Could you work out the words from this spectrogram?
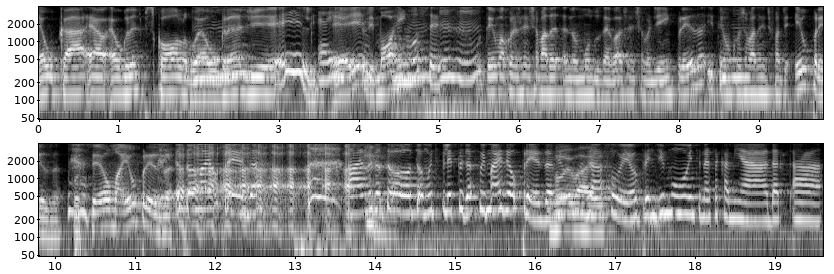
é o cara, é, é, o grande psicólogo, uhum. é o uhum. grande. É ele. É, é ele, morre uhum. em você. Uhum. Tem uma coisa que a gente chamada, no mundo dos negócios, a gente chama de empresa e tem uma coisa uhum. chamada a gente fala de eu presa. Você é uma eu presa. eu sou uma eu presa. Ai, mas eu tô, tô muito feliz que eu já fui mais eu presa, Foi viu? Mais. Já fui. Eu aprendi muito nessa caminhada a,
